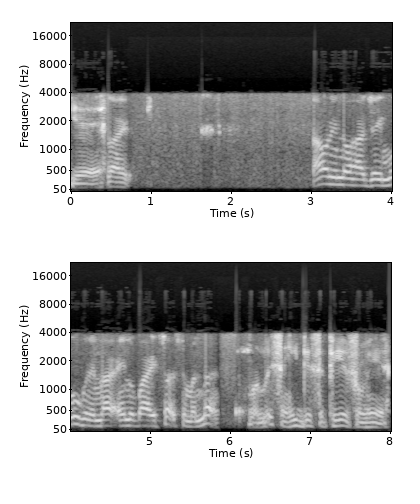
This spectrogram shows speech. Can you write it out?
Yeah. Like I don't even know how Jay moving and not ain't nobody touched him or nothing. Well, listen, he disappeared from here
